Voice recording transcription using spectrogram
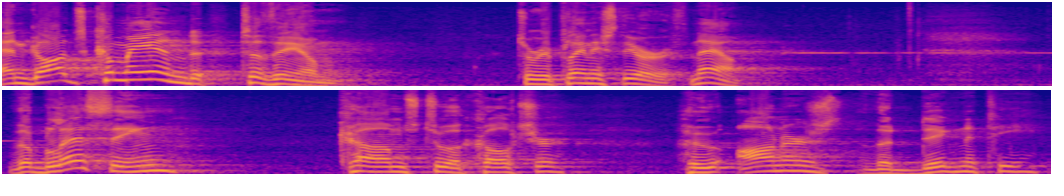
and God's command to them to replenish the earth. Now, the blessing comes to a culture who honors the dignity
